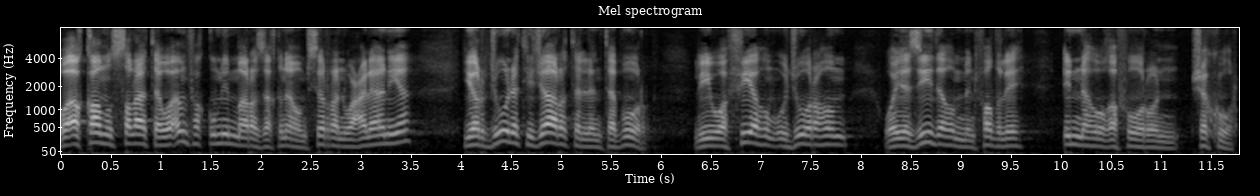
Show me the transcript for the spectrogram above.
وأقاموا الصلاة وأنفقوا مما رزقناهم سرا وعلانية يرجون تجارة لن تبور ليوفيهم أجورهم ويزيدهم من فضله إنه غفور شكور.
